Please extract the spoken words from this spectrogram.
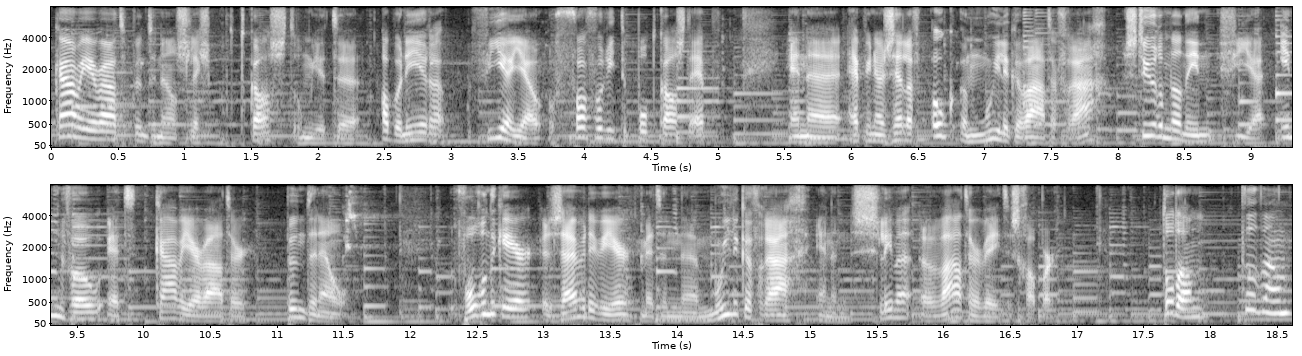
kwrwater.nl slash podcast om je te abonneren via jouw favoriete podcast app. En eh, heb je nou zelf ook een moeilijke watervraag? Stuur hem dan in via info.kwrwater.nl Volgende keer zijn we er weer met een eh, moeilijke vraag en een slimme waterwetenschapper. Tot dan! Tot dan!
